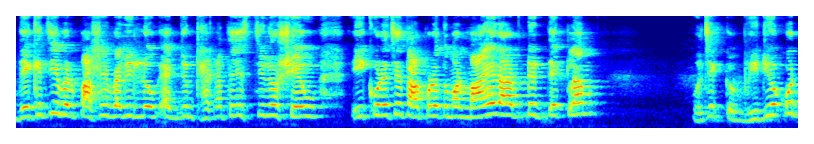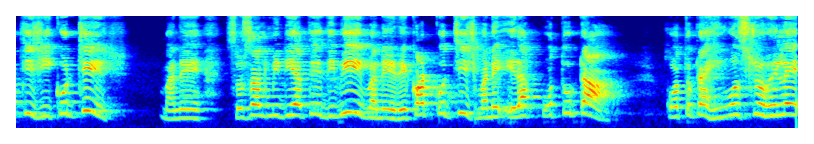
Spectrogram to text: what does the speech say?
দেখেছি, এবার পাশের বাড়ির লোক একজন ঠেকাতে এসেছিল, সেও ই করেছে। তারপরে তোমার মায়ের আপডেট দেখলাম। বলছে ভিডিও করছিস? ই করছিস? মানে সোশ্যাল মিডিয়াতে দিবি? মানে রেকর্ড করছিস? মানে এরা কতটা কতটা হিংস্র হলে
